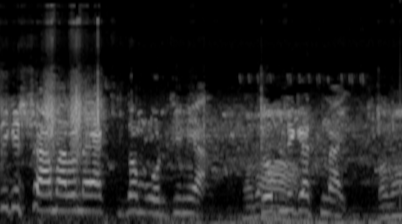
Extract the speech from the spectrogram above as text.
চিকিৎসা আমার একদম অরিজিনিয়াল ডুপ্লিকেট নাই। বাবা।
